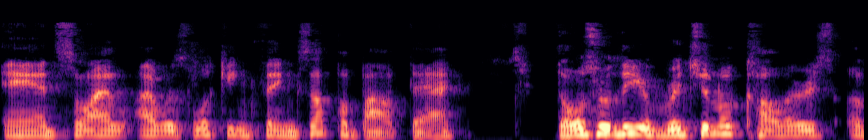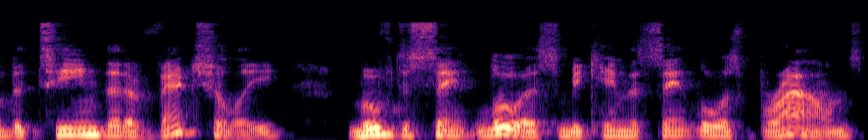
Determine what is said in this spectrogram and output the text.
And so I, I was looking things up about that. Those were the original colors of the team that eventually moved to St. Louis and became the St. Louis Browns.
